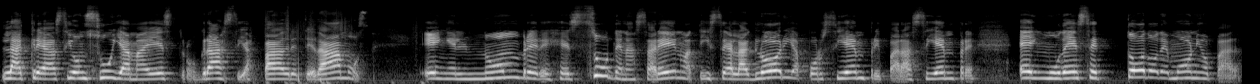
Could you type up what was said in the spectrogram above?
La creación suya, Maestro. Gracias, Padre, te damos. En el nombre de Jesús de Nazareno, a ti sea la gloria por siempre y para siempre. Enmudece todo demonio, Padre.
